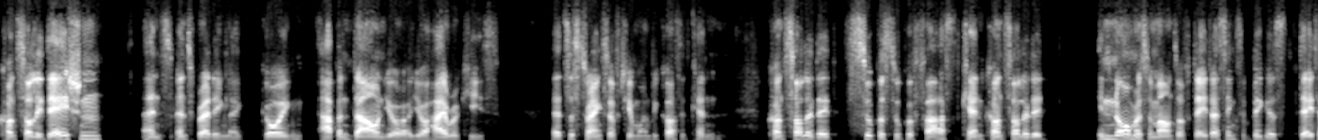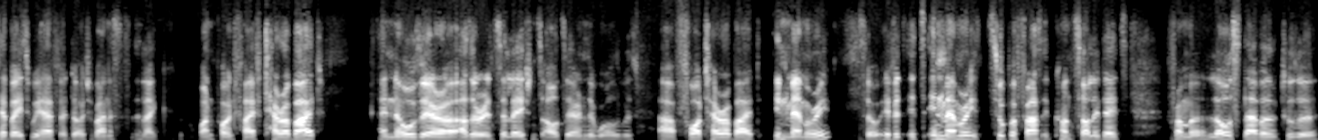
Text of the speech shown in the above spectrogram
consolidation and and spreading, like going up and down your your hierarchies. That's the strength of TM1 because it can consolidate super, super fast, can consolidate enormous amounts of data. I think the biggest database we have at Deutsche Bahn is like 1.5 terabyte. I know there are other installations out there in the world with uh, 4 terabyte in memory. So if it, it's in memory, it's super fast. It consolidates from a lowest level to the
